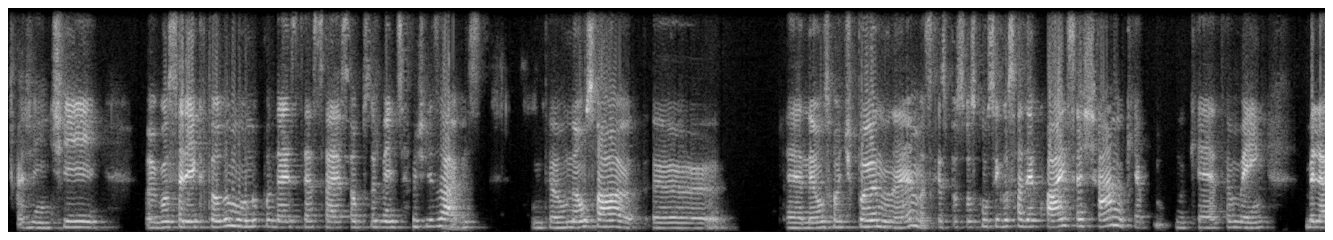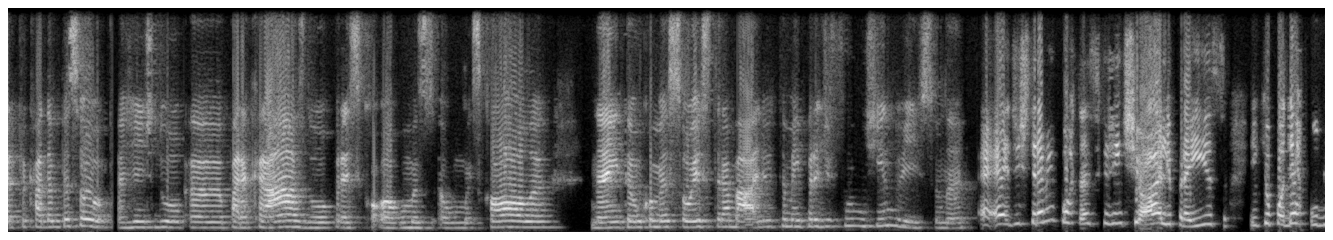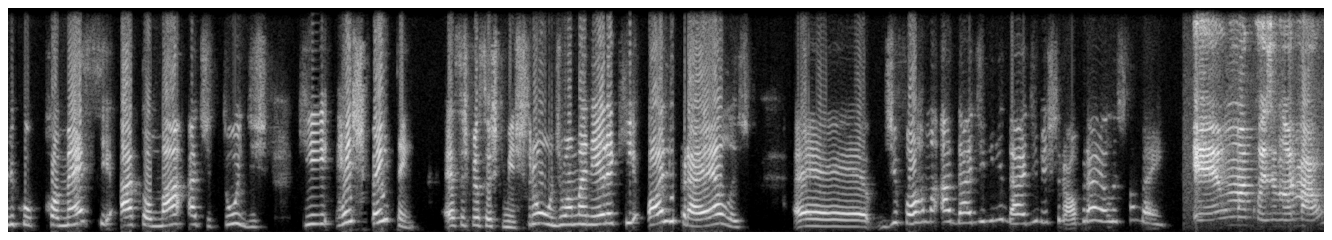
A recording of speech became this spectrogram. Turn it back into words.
A gente, eu gostaria que todo mundo pudesse ter acesso a absorventes reutilizáveis. Então, não só, uh, é, não só de pano, né? Mas que as pessoas consigam se adequar e se achar no que é, no que é também melhor para cada pessoa. A gente doou uh, para CRAS, doou para algumas, alguma escola, né? Então começou esse trabalho também para difundindo isso, né? É, é, de extrema importância que a gente olhe para isso e que o poder público comece a tomar atitudes que respeitem essas pessoas que menstruam de uma maneira que olhe para elas é, de forma a dar dignidade menstrual para elas também. É uma coisa normal,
